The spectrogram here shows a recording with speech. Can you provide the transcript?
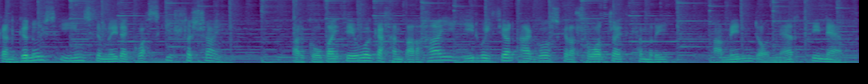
gan gynnwys un sydd ymwneud â gwasgu llysiau, a'r gobaith yw y gallan barhau i gydweithio'n agos gyda Llywodraeth Cymru a mynd o nerth i nerth.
